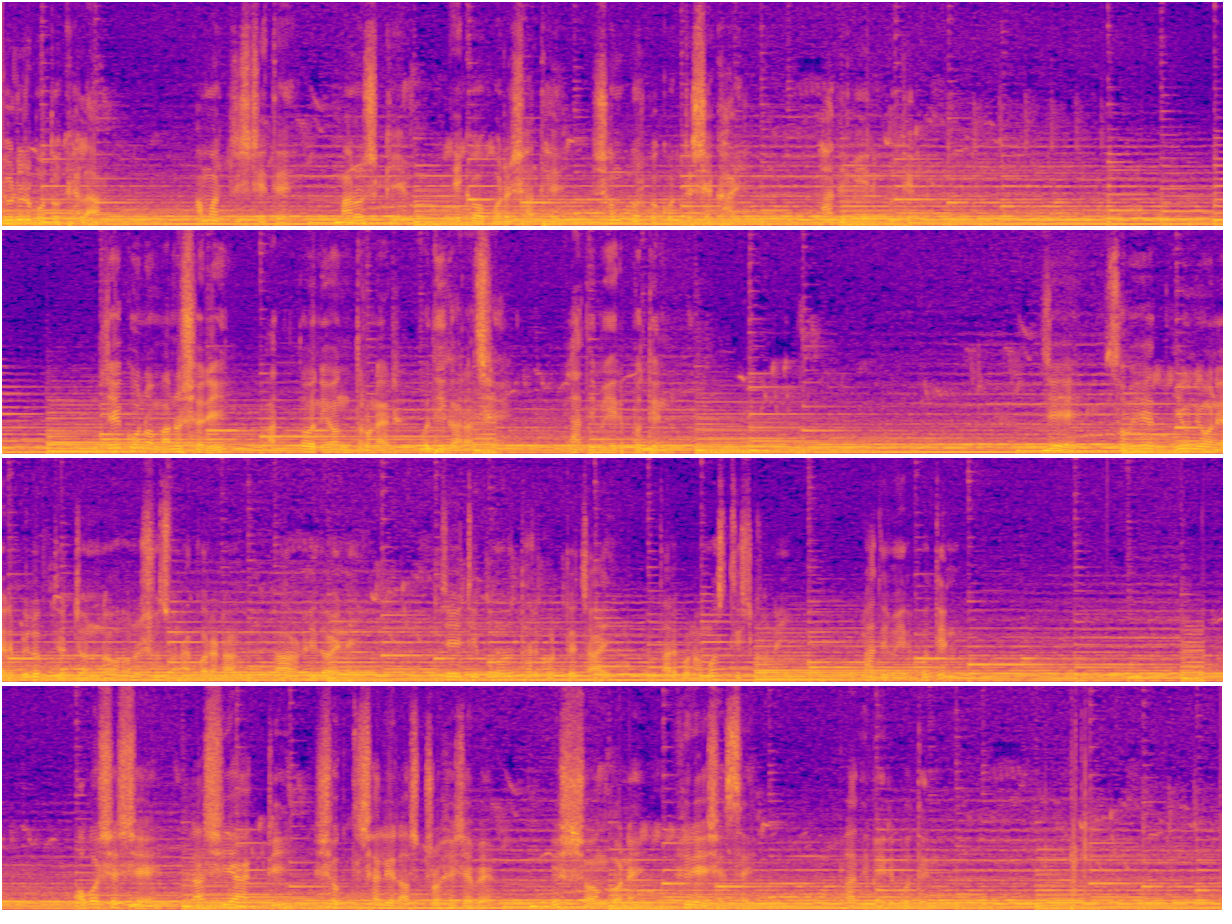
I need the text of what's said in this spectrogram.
লুডোর মতো খেলা। আমার দৃষ্টিতে মানুষকে একে অপরের সাথে সম্পর্ক করতে শেখায় ভ্লাদিমির পুতিন যে কোনো মানুষেরই আত্মনিয়ন্ত্রণের অধিকার আছে ভ্লাদিমির পুতিন যে সোভিয়েত ইউনিয়নের বিলুপ্তির জন্য অনুশোচনা করে না, তার হৃদয় নেই। যে এটি পুনরুদ্ধার করতে চায়, তার কোনো মস্তিষ্ক নেই ভ্লাদিমির পুতিন অবশেষে রাশিয়া একটি শক্তিশালী রাষ্ট্র হিসেবে বিশ্ব অঙ্গনে ফিরে এসেছে ভ্লাদিমির পুতিন।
